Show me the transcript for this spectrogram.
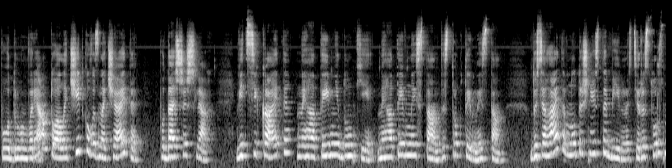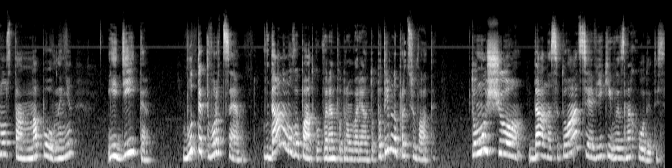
по другому варіанту, але чітко визначайте подальший шлях. Відсікайте негативні думки, негативний стан, деструктивний стан. Досягайте внутрішньої стабільності, ресурсного стану, наповнення і дійте. Будьте творцем. В даному випадку, кверен по другому варіанту, потрібно працювати. Тому що дана ситуація, в якій ви знаходитесь,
